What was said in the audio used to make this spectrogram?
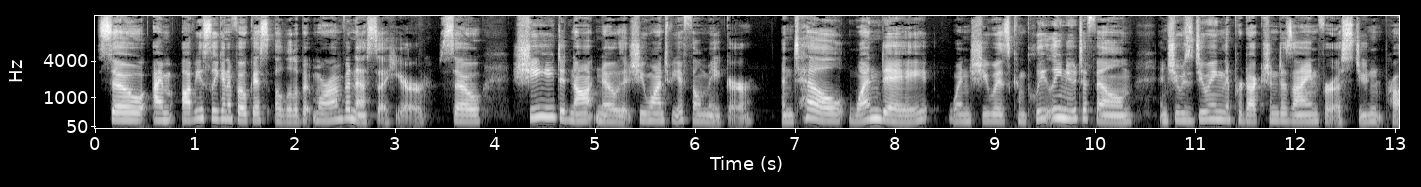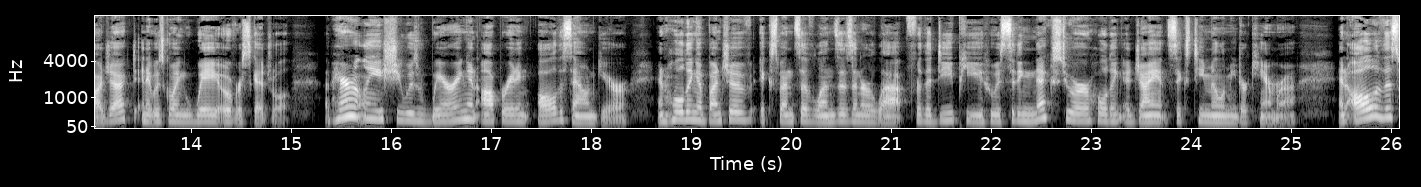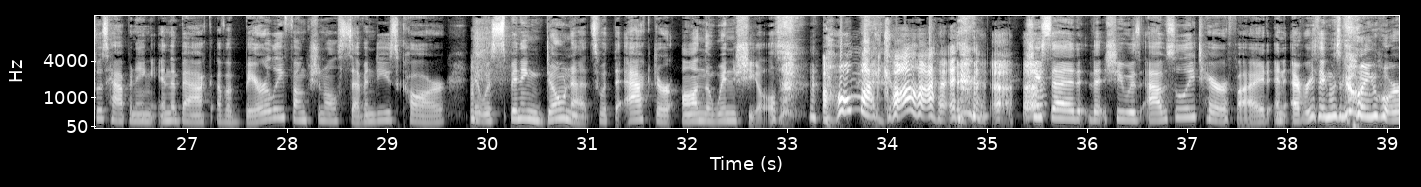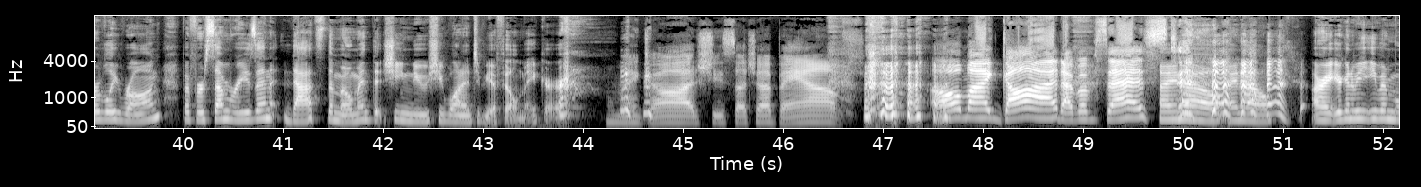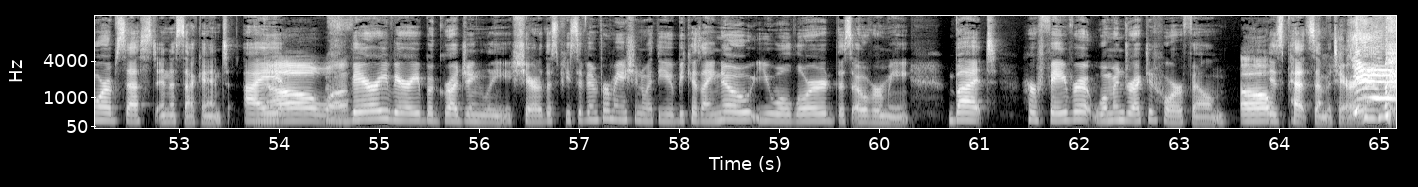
So, I'm obviously going to focus a little bit more on Vanessa here. So, she did not know that she wanted to be a filmmaker until one day when she was completely new to film and she was doing the production design for a student project and it was going way over schedule. Apparently, she was wearing and operating all the sound gear and holding a bunch of expensive lenses in her lap for the DP who was sitting next to her holding a giant 16 millimeter camera. And all of this was happening in the back of a barely functional 70s car that was spinning donuts with the actor on the windshield. Oh my god! she said that she was absolutely terrified and everything was going horribly wrong. But for some reason, that's the moment that she knew she wanted to be a filmmaker. Oh my god, she's such a bamf. Oh my god, I'm obsessed. I know, I know. All right, you're going to be even more obsessed in a second. I no. very, very begrudgingly share this piece of information with you because I know you will lord this over me. But her favorite woman directed horror film Oh. is Pet Sematary. Yes!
